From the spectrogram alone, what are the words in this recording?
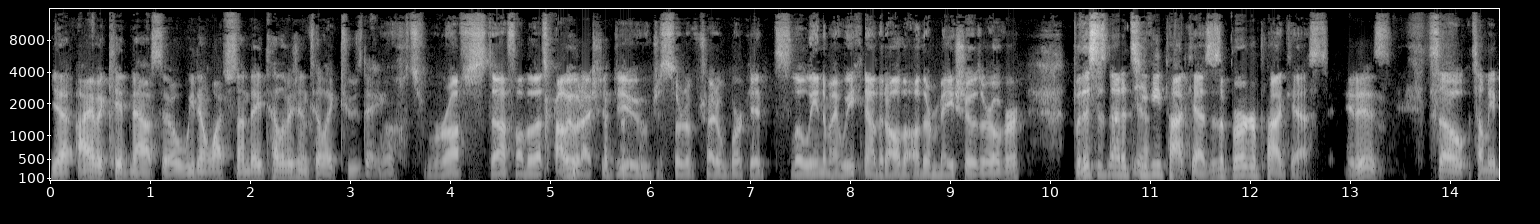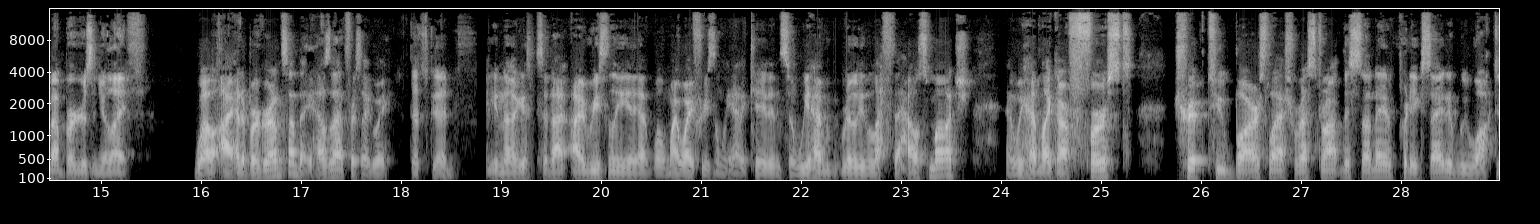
Yeah, I have a kid now, so we don't watch Sunday television until like Tuesday. Oh, it's rough stuff. Although that's probably what I should do, just sort of try to work it slowly into my week now that all the other May shows are over. But this is not a TV yeah. podcast; this is a burger podcast. It is. So, tell me about burgers in your life. Well, I had a burger on Sunday. How's that for a segue? That's good you know, like I said, I, I recently, uh, well, my wife recently had a kid, and so we haven't really left the house much. And we had like our first trip to bar slash restaurant this Sunday. I was pretty excited. We walked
